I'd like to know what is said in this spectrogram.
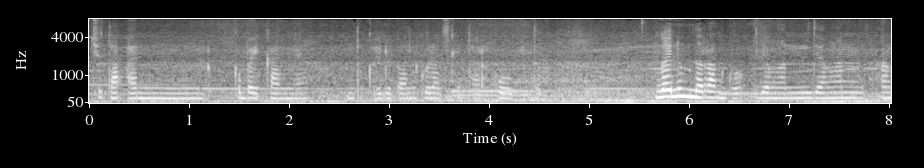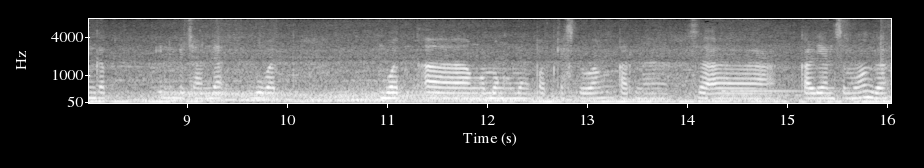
jutaan kebaikannya untuk kehidupanku dan sekitarku gitu. Enggak ini beneran kok. Jangan jangan anggap ini bercanda buat buat eh, ngomong-ngomong podcast doang. Karena uh, kalian semua nggak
